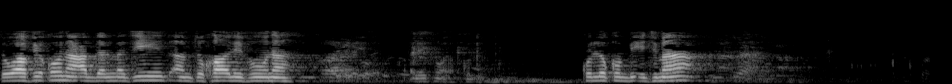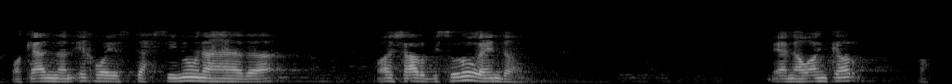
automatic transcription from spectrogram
توافقون عبد المجيد أم تخالفونه كلكم بإجماع؟ وكأن الإخوة يستحسنون هذا وأشعر بسرور عندهم. لأنه أنكر. صح.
